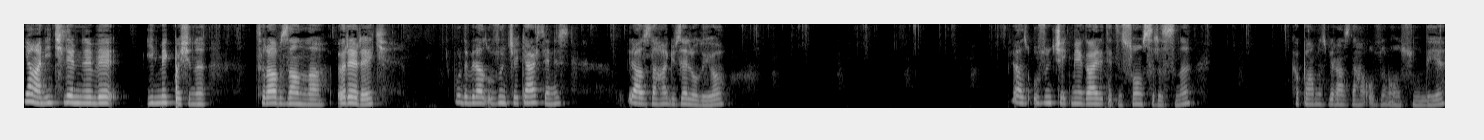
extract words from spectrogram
yani içlerini ve ilmek başını trabzanla örerek burada biraz uzun çekerseniz biraz daha güzel oluyor. Biraz uzun çekmeye gayret edin son sırasını. Kapağımız biraz daha uzun olsun diye.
